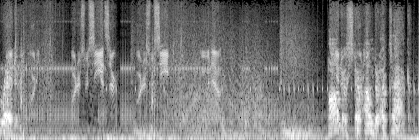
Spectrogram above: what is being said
Ready. Reporting. Orders received. Yes, sir. Orders received. Moving out. Harvester under attack.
